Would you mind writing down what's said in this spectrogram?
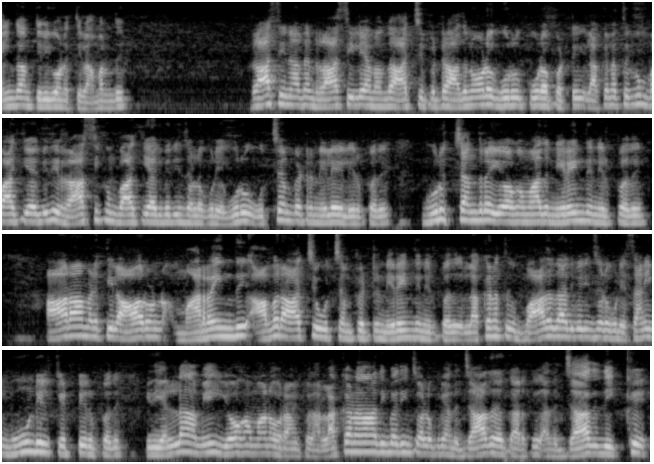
ஐந்தாம் திரிகோணத்தில் அமர்ந்து ராசிநாதன் ராசியிலே அமர்ந்து ஆட்சி பெற்று அதனோட குரு கூடப்பட்டு லக்னத்துக்கும் பாக்கியாதிபதி ராசிக்கும் பாக்கியாதிபதினு சொல்லக்கூடிய குரு உச்சம் பெற்ற நிலையில் இருப்பது குரு சந்திர யோகமாக நிறைந்து நிற்பது ஆறாம் இடத்தில் ஆரோன் மறைந்து அவர் ஆட்சி உச்சம் பெற்று நிறைந்து நிற்பது. லக்கணத்துக்கு பாததாதிபதினு சொல்லக்கூடிய சனி மூன்றில் கெட்டு இருப்பது இது எல்லாமே யோகமான ஒரு அமைப்பு தான். லக்கணாதிபதினு சொல்லக்கூடிய அந்த ஜாதகக்காருக்கு அந்த ஜாததிக்கு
